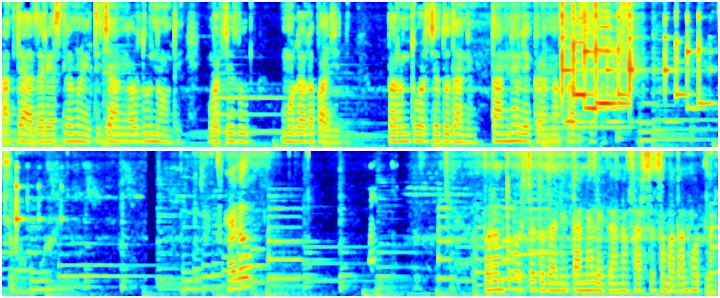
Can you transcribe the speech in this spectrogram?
आत्या आजारी असल्यामुळे तिच्या अंगावर दूध नव्हते. वरचे दूध मुलाला पाहिजेत. परंतु वरच्या दुधाने तान्ह्या लेकरांना फारसे हॅलो? परंतु वरच्या दुधाने तान्ह्या लेकरांना फारसं समाधान होत नाही.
